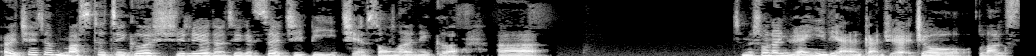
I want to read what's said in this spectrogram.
而且这 Must 这个系列的这个设计比以前 Solar 那个呃，怎么说呢，圆一点，感觉就 Lux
